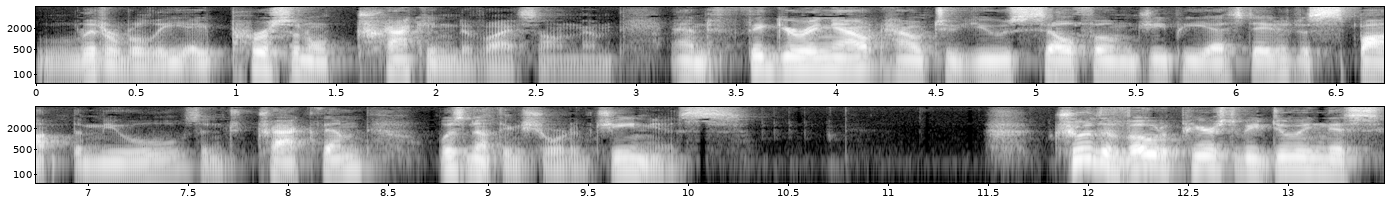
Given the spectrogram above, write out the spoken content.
literally a personal tracking device on them, and figuring out how to use cell phone GPS data to spot the mules and to track them was nothing short of genius. True the Vote appears to be doing this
